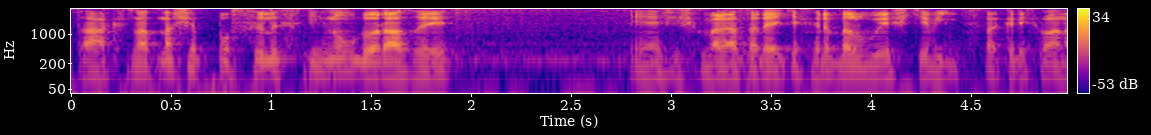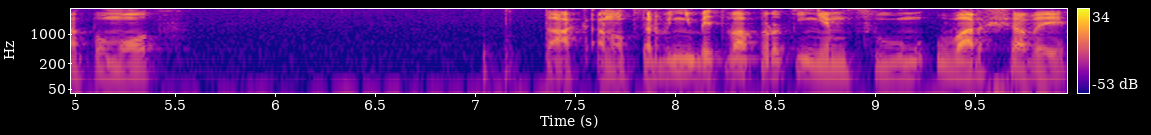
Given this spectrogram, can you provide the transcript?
Tak, snad naše posily stihnou dorazit. Ježišmarja, tady je těch rebelů ještě víc, tak rychle na pomoc. Tak, ano, první bitva proti Němcům u Varšavy.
